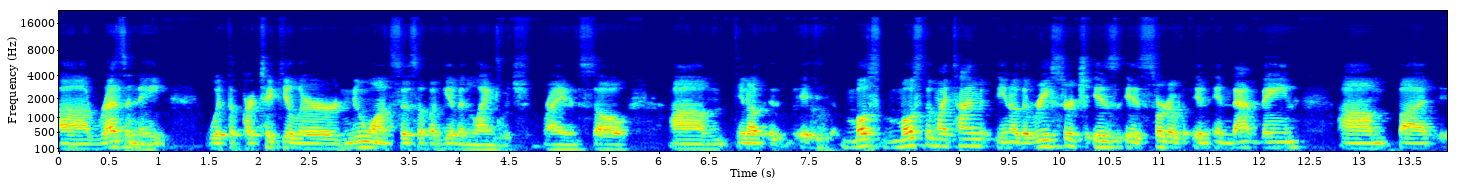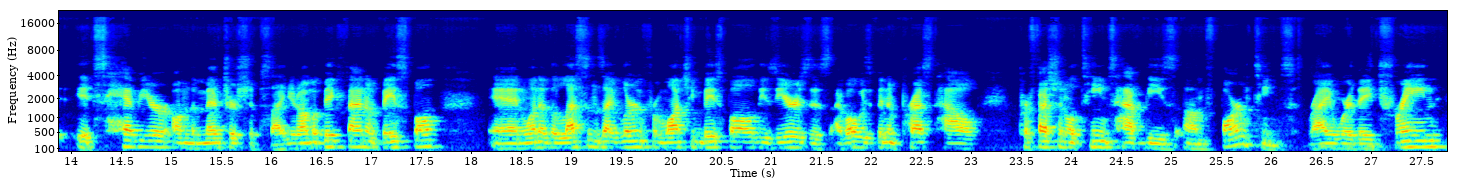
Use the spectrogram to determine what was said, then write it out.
uh, resonate with the particular nuances of a given language, right? And so, um, you know, it, it, most most of my time, you know, the research is is sort of in, in that vein, um, but it's heavier on the mentorship side. You know, I'm a big fan of baseball. And one of the lessons I've learned from watching baseball these years is I've always been impressed how professional teams have these um, farm teams, right, where they train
